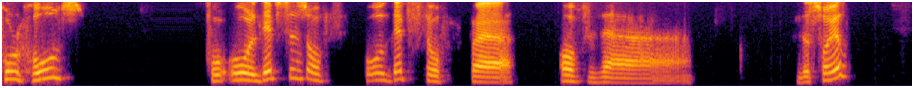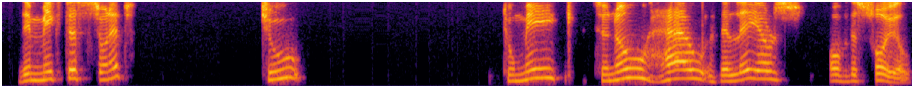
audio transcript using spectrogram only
bore holes for all depths of all depth of uh, of the the soil. They make tests on it to to make to know how the layers of the soil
